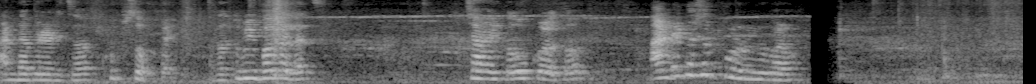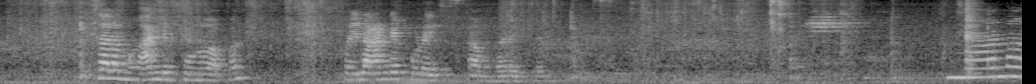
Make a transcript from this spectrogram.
अंडा ब्रेडचं खूप सोपं आहे. आता तुम्ही बघालच. चहा इथं उकळतो. अंडे कशात फोडून घेऊ चला मग अंडे फोडू आपण. पहिला अंडे फोडायचंच काम करायचं. चला.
